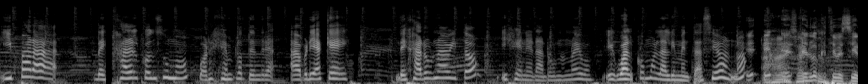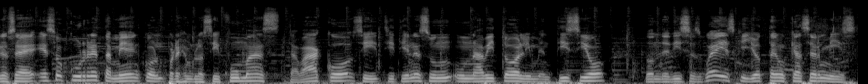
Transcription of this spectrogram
y para dejar el consumo por ejemplo tendría habría que dejar un hábito y generar uno nuevo igual como la alimentación no Eh, Ajá, eh, es, lo que te iba a decir, o sea, eso ocurre también con, por ejemplo, si fumas tabaco, si, si tienes un, un hábito alimenticio donde dices, güey, es que yo tengo que hacer mis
